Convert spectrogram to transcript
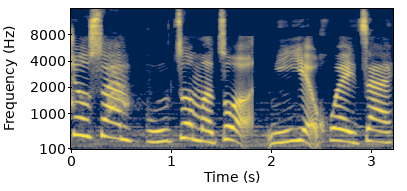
就算不这么做，你也会在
